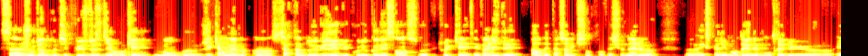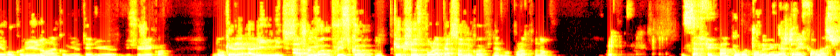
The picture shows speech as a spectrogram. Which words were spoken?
ça ajoute un petit plus de se dire ok bon euh, j'ai quand même un certain degré du coup de connaissance euh, du truc qui a été validé par des personnes qui sont professionnelles euh, expérimentées démontrées du et reconnues dans la communauté du, du sujet quoi. Donc à la, limite ça, je le vois plus comme quelque chose pour la personne quoi finalement pour l'apprenant ça fait pas pour autant le ménage dans les formations,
